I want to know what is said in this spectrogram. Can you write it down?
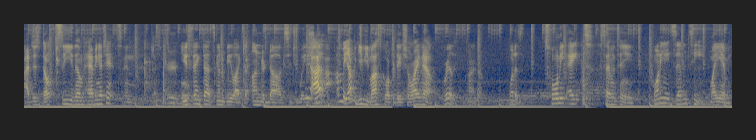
I just don't see them having a chance. And That's very bold. You think that's gonna be like the underdog situation? yeah, I, I- I mean, I'm gonna give you my score prediction right now: really? Alright. What is it? 28-17, 28-17. Miami.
